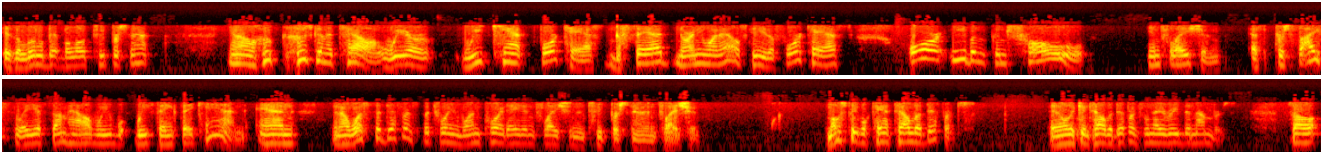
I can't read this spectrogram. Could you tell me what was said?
is a little bit below two percent. You know, who, who's going to tell? We are we can't forecast. The Fed nor anyone else can either forecast or even control inflation as precisely as somehow we we think they can. And know, what's the difference between 1.8 inflation and 2% inflation? Most people can't tell the difference. They only can tell the difference when they read the numbers. So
